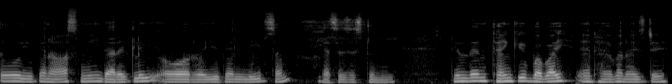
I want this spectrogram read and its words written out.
so you can ask me directly or you can leave some messages to me till then thank you bye bye and have a nice day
